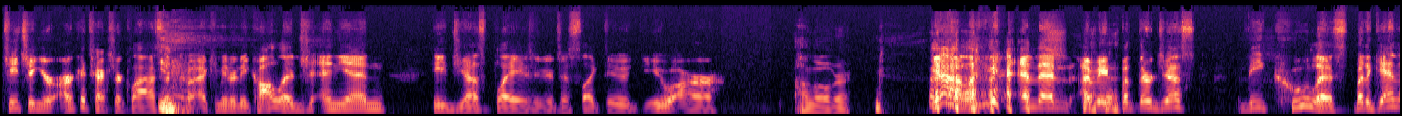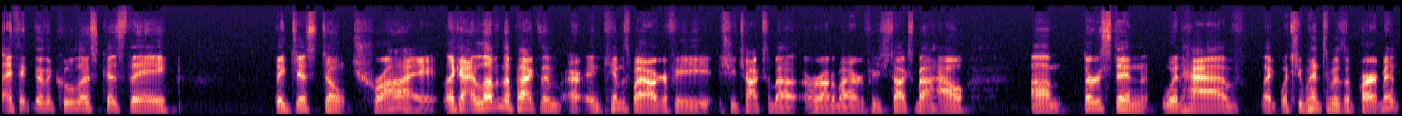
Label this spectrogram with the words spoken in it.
teaching your architecture class at, at community college, and yet he just plays, and you're just like, dude, you are, Hungover. yeah. Like, and then I mean, but they're just the coolest. But again, I think they're the coolest because they they just don't try. Like I love in the fact that uh, in Kim's biography, she talks about her autobiography. She talks about how um, Thurston would have like when she went to his apartment,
